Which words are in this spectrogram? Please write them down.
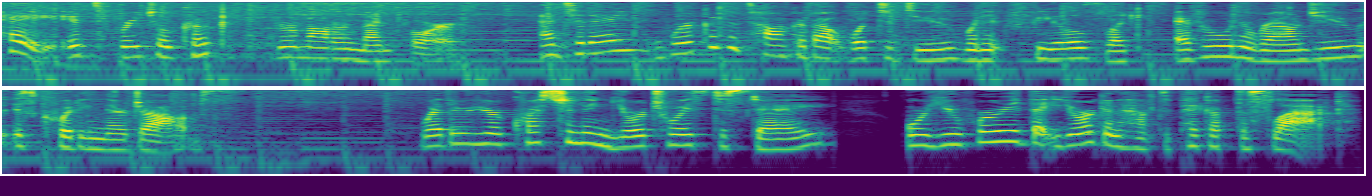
Hey, it's Rachel Cooke, your modern mentor. And today we're going to talk about what to do when it feels like everyone around you is quitting their jobs. Whether you're questioning your choice to stay or you're worried that you're going to have to pick up the slack,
